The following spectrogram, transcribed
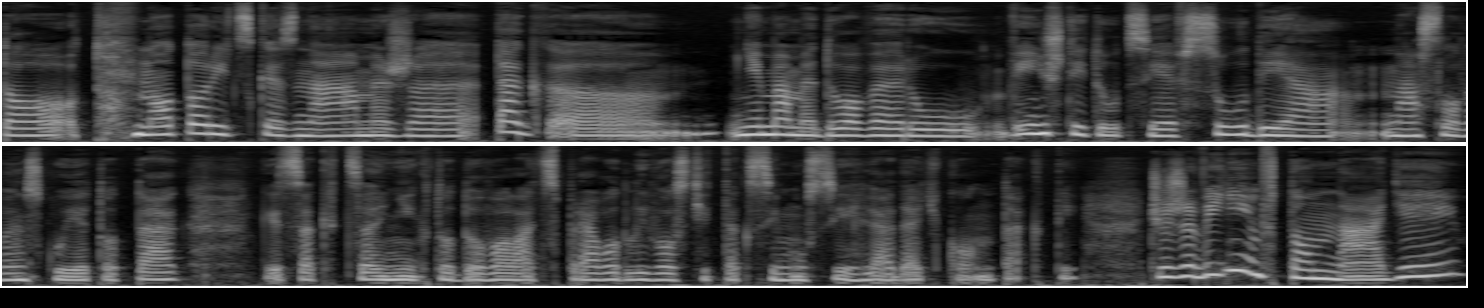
to, to notorické známe, že tak e, nemáme dôveru v inštitúcie, v súdy a na Slovensku je to tak, keď sa chce niekto dovolať spravodlivosti, tak si musí hľadať kontakty. Čiže vidím v tom nádej,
